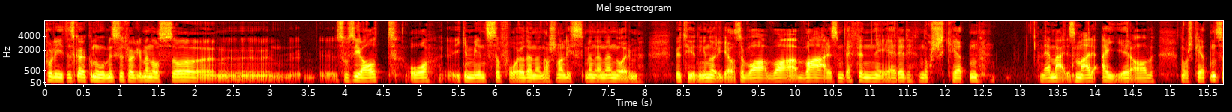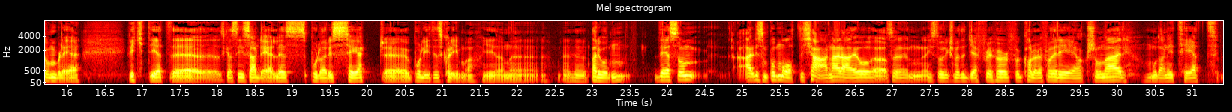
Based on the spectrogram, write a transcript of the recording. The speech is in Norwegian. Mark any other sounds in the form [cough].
politisk og økonomisk selvfølgelig, men også eh, sosialt. Og ikke minst så får jo denne nasjonalismen en enorm betydning i Norge. Altså hva, hva, hva er det som definerer norskheten? Hvem er det som er eier av norskheten, som ble viktig i et eh, skal jeg si, særdeles polarisert politisk klima i denne perioden. Det som er liksom på en måte Kjernen her er jo altså En historiker som heter Jeffrey Herf kaller det for reaksjonær modernitet.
